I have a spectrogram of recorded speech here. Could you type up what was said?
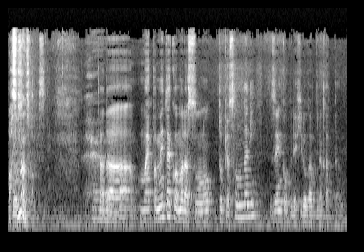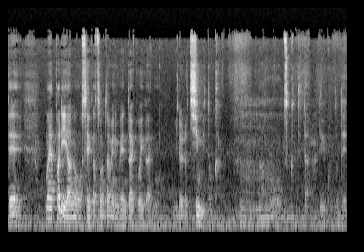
な。あそうなんですか。ですね。ただ、まあ、やっぱ明太子はまだその時はそんなに全国で広がってなかったんで、まあ、やっぱりあの生活のために明太子以外もいろいろ珍味とかあの作ってたっていうことで、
